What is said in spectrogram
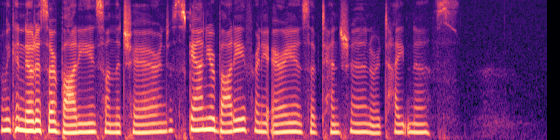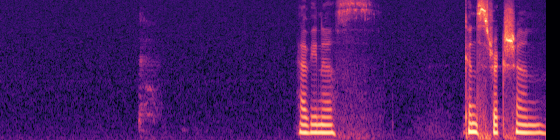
And we can notice our bodies on the chair and just scan your body for any areas of tension or tightness. Heaviness, constriction.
